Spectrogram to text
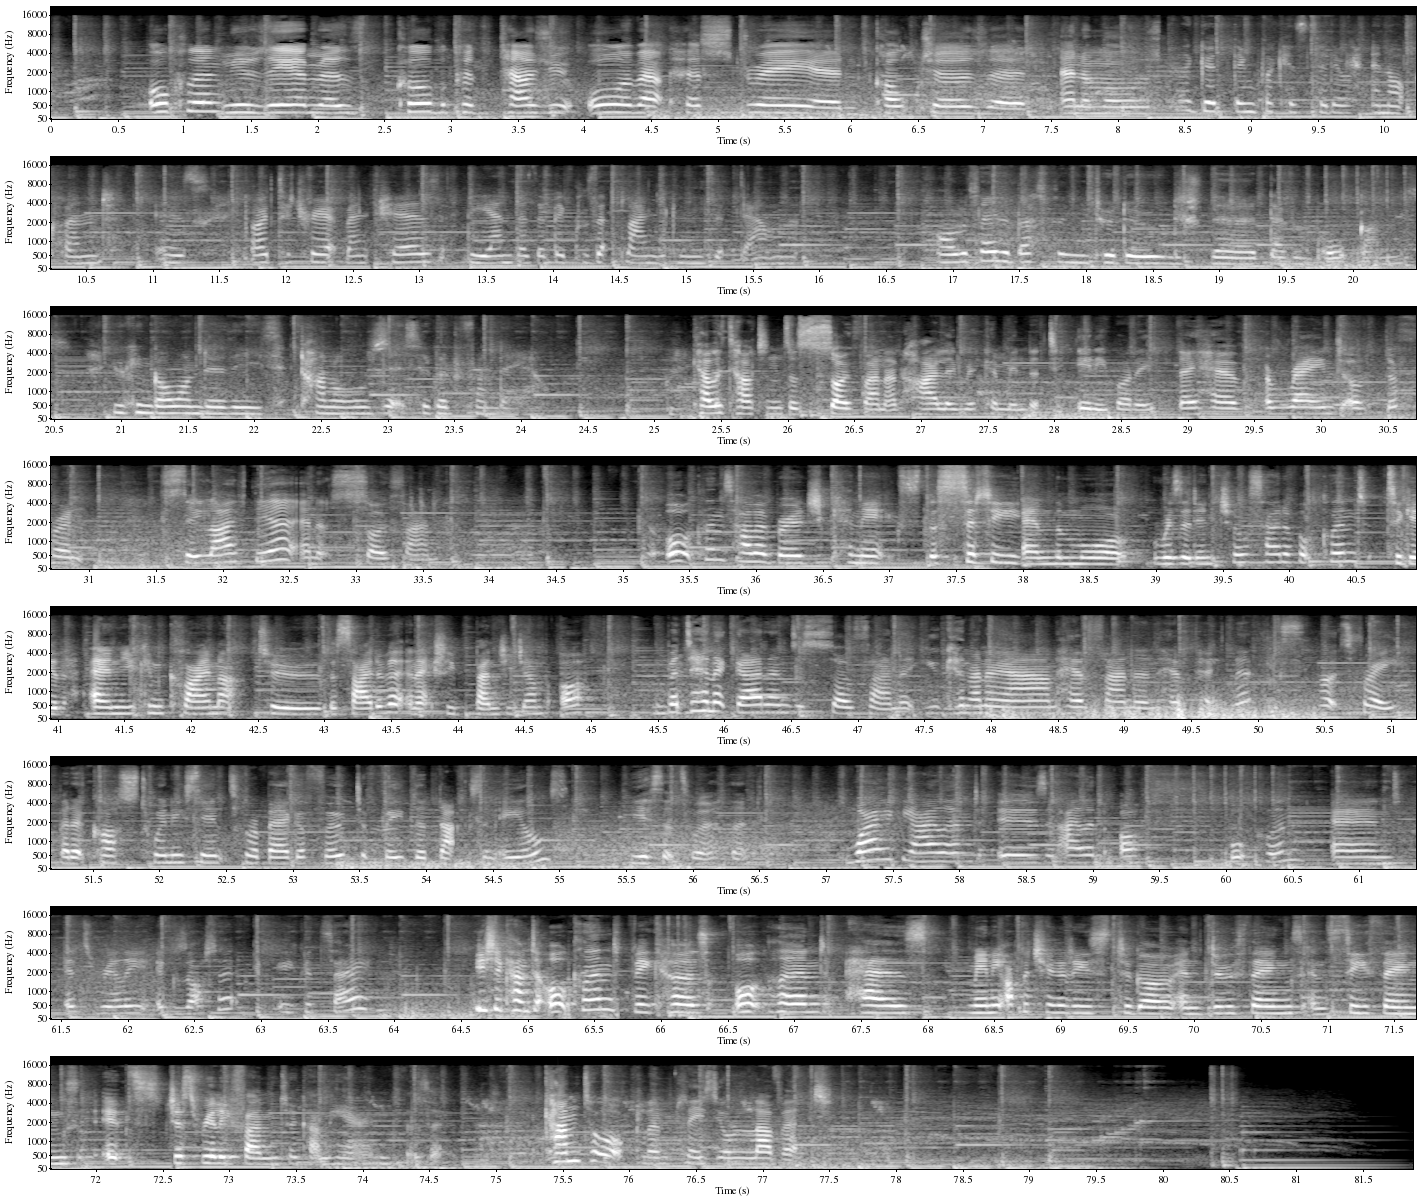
Auckland Museum is cool because it tells you all about history and cultures and animals. A good thing for kids to do in Auckland is go to Tree Adventures. At the end there's a big zip line you can zip down it. I would say the best thing to do is the Devonport guns. You can go under these tunnels. It's a good fun day out. Kelly Tarlton's is so fun. I'd highly recommend it to anybody. They have a range of different sea life there and it's so fun. Auckland's Harbour Bridge connects the city and the more residential side of Auckland together and you can climb up to the side of it and actually bungee jump off. Botanic Gardens is so fun. You can run around, have fun and have picnics. It's free, but it costs 20 cents for a bag of food to feed the ducks and eels. Yes, it's worth it. Waiheke Island is an island off Auckland and it's really exotic, you could say. You should come to Auckland because Auckland has many opportunities to go and do things and see things. It's just really fun to come here and visit. Come to Auckland, please, you'll love it.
